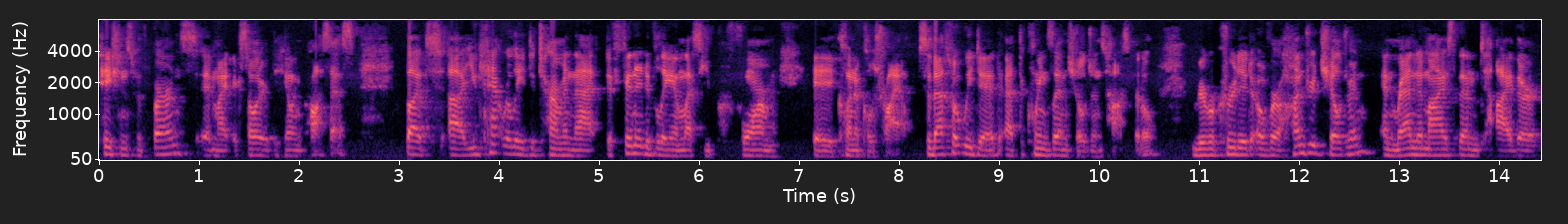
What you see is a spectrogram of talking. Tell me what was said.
patients with burns. It might accelerate the healing process. But uh, you can't really determine that definitively unless you perform a clinical trial. So that's what we did at the Queensland Children's Hospital. We recruited over 100 children and randomized them to either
